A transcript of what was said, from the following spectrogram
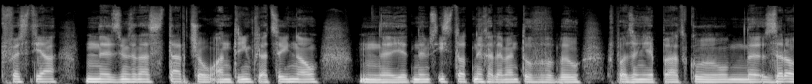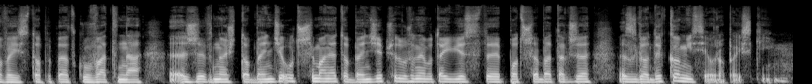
kwestia związana z tarczą antyinflacyjną. Jednym z istotnych elementów był wprowadzenie podatku zerowej stopy podatku VAT na e, żywność. To będzie utrzymane, to będzie przedłużone, bo tutaj jest potrzeba także zgody Komisji Europejskiej.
